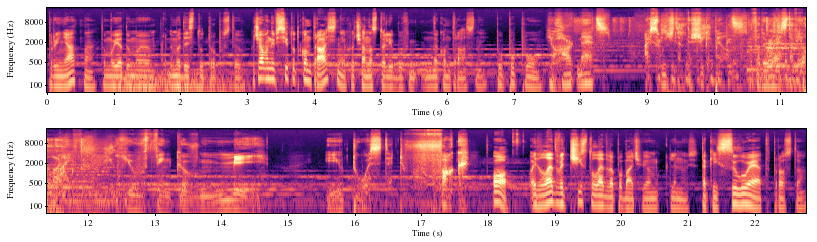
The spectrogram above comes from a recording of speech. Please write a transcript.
прийнятна. Тому я думаю, думаю, десь тут пропустив. Хоча вони всі тут контрастні, хоча на столі був не контрастний. Пу-пу-пу. Your heart meds. I switched them to sugar pills for the rest of your life. You think of me. You twisted fuck. О! Ой, ледве чисто ледве побачив, я вам клянусь. Такий силует просто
